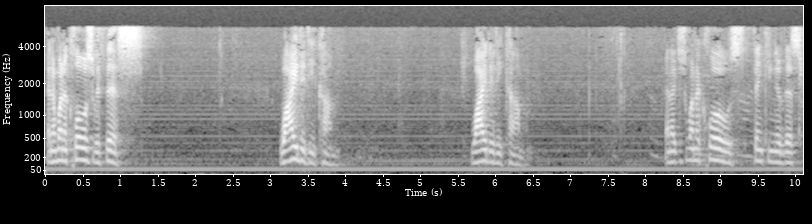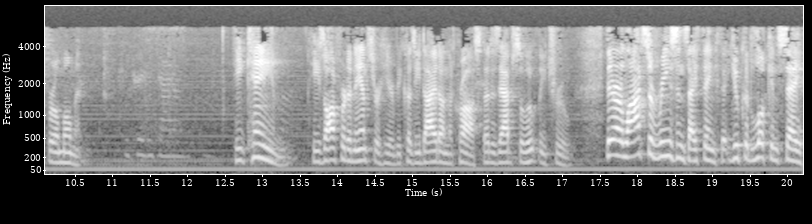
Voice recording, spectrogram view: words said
And I'm going to close with this. Why did he come? Why did he come? And I just want to close thinking of this for a moment. He came. He's offered an answer here because he died on the cross. That is absolutely true. There are lots of reasons, I think, that you could look and say,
